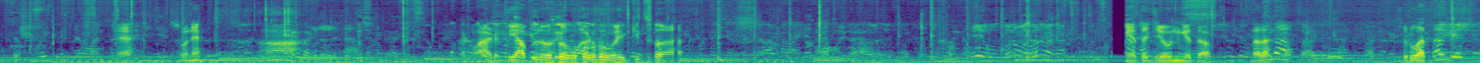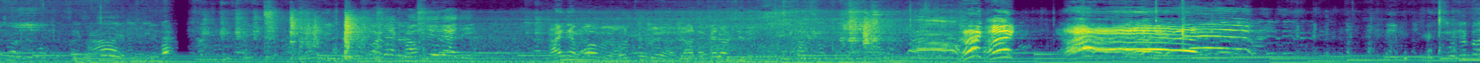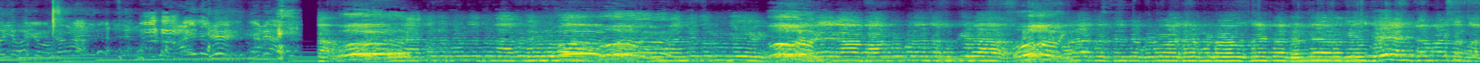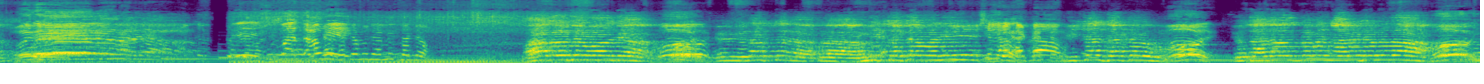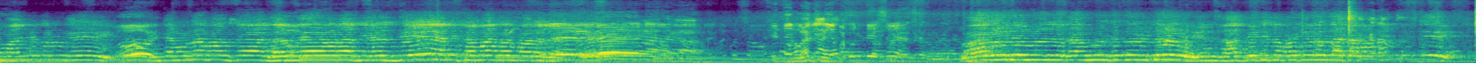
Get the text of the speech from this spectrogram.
ए, सोन्या वाढपी आपलं ओळखीच मी आता जेवण घेता दादा सुरुवात मान्य करून घे सगळे गाव बाळ गोपाळांचा सुखी राहा मला तर त्यांच्या गुरुवासाला मोठा व्यवसायाचा धंद्यावर घेऊन दे आणि सांभाळ करणार अमित सचाव आणि विशाल सचाव जो दादाप्रमाणे नारळ ठेवलेला मान्य करून घे. त्यांच्या मुला माणसा धंद्यावर दे आणि समाधान महाराज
